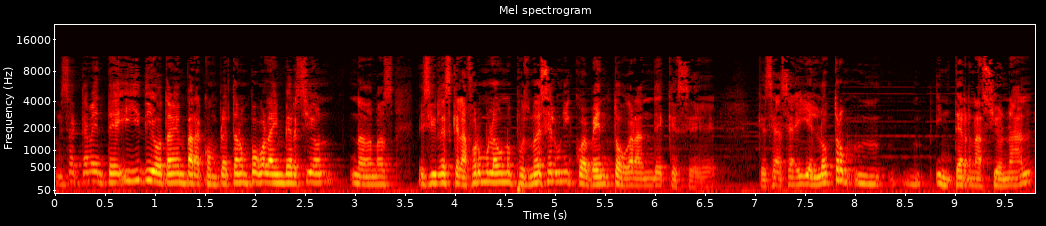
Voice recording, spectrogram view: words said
Exactamente, y digo también para completar un poco la inversión, nada más decirles que la Fórmula 1 pues no es el único evento grande que se, que se hace ahí. El otro mm, internacional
